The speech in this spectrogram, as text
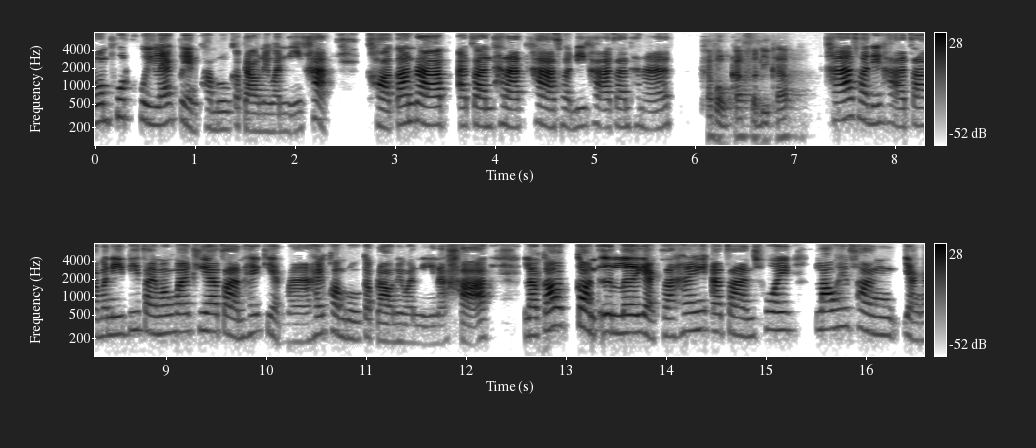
ร่วมพูดคุยแลกเปลี่ยนความรู้กับเราในวันนี้ค่ะ ขอต้อนรับอาจารย์ธนัทค่ะ สวัสดีค่ะ อาจารย์ธนัทครับผมครับสวัสดีครับค่ะสวัสดีค่ะอาจารย์วันนี้ดีใจมาก ๆ ที่อาจารย์ให้เกียรติมาให้ความรู้กับเราในวันนี้นะคะ แล้วก็ก่อนอื่นเลยอยากจะให้อาจารย์ช่วยเล่าให้ฟังอย่าง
